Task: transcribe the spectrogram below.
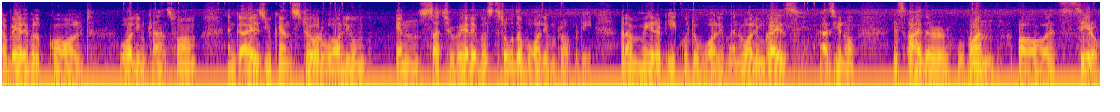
variable called volume transform. And guys you can store volume in such variables through the volume property. And I've made it equal to volume. And volume guys as you know is either 1 or it's 0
